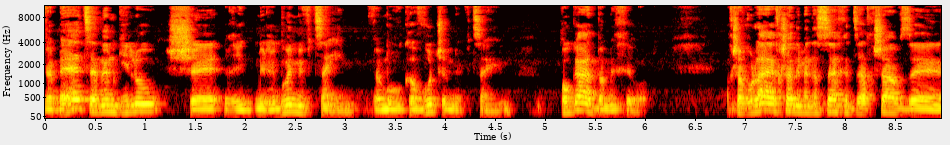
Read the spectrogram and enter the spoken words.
ובעצם הם גילו שמריבוי מבצעים ומורכבות של מבצעים, פוגעת במכירות. עכשיו אולי איך שאני מנסח את זה עכשיו זה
